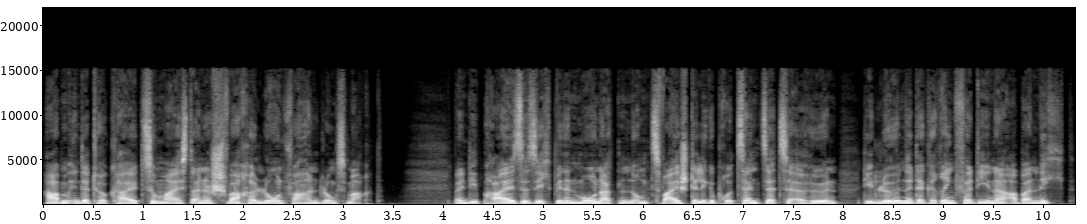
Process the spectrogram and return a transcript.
haben in der Türkei zumeist eine schwache Lohnverhandlungsmacht. Wenn die Preise sich binnen Monaten um zweistellige Prozentsätze erhöhen, die Löhne der Geringverdiener aber nicht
